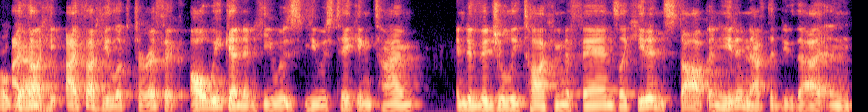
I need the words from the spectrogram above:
Okay. I thought he I thought he looked terrific all weekend, and he was he was taking time individually talking to fans. Like he didn't stop, and he didn't have to do that. And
